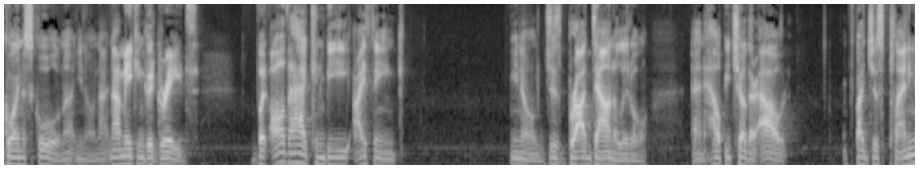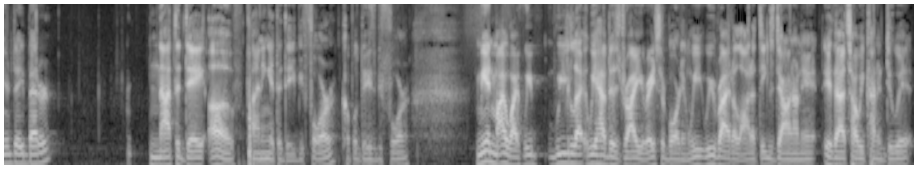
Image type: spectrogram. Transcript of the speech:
going to school, not you know, not not making good grades. But all that can be, I think, you know, just brought down a little and help each other out by just planning your day better. Not the day of, planning it the day before, a couple days before. Me and my wife, we we let we have this dry eraser board and we we write a lot of things down on it. That's how we kind of do it.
